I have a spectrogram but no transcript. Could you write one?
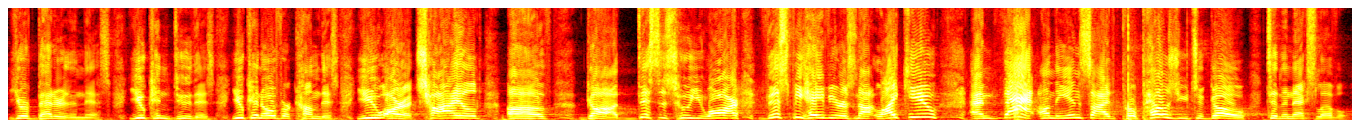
You're better than this. You can do this. You can overcome this. You are a child of God. This is who you are. This behavior is not like you. And that on the inside propels you to go to the next level.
